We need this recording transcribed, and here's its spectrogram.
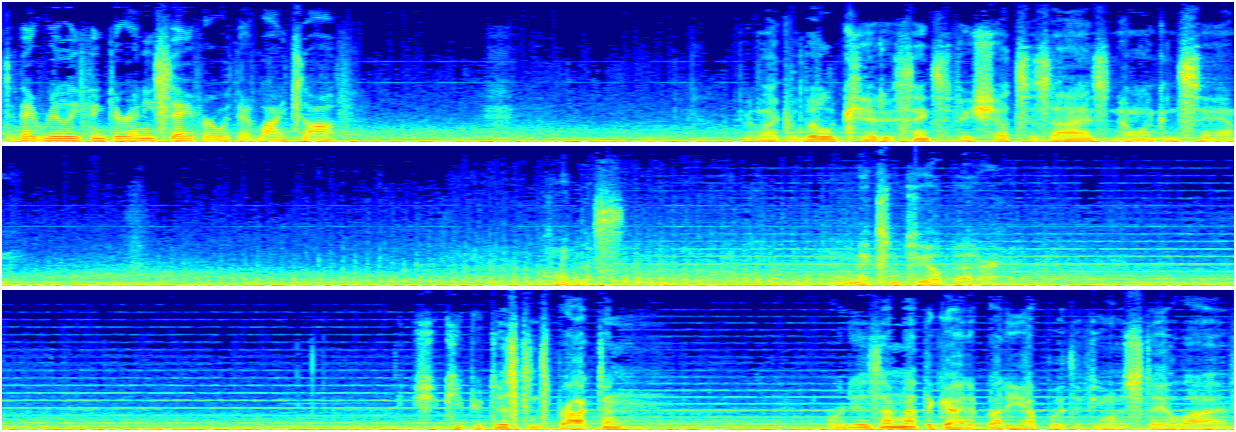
Do they really think they're any safer with their lights off? They're like a little kid who thinks if he shuts his eyes, no one can see him. Pointless. It makes him feel better. You should keep your distance, Brockton. Word is, I'm not the guy to buddy up with if you want to stay alive.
